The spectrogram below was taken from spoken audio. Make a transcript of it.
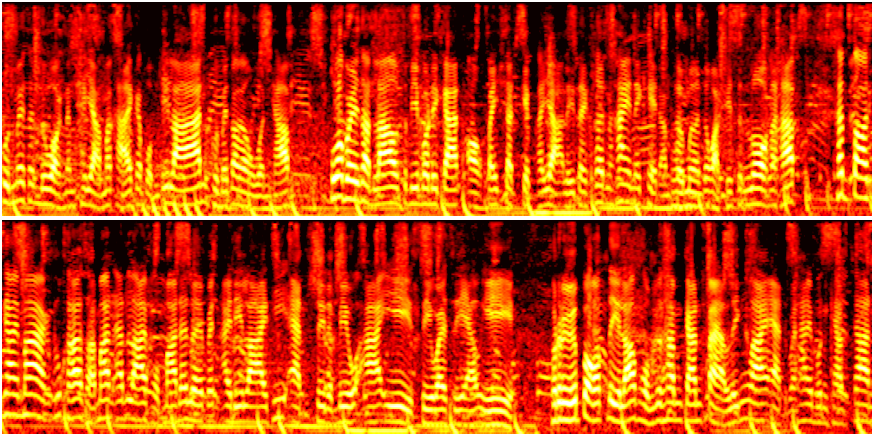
คุณไม่สะดวกนำขยะมาขายกับผมที่ร้าน คุณไม่ต้องกังวลครับเพราะว่าบริษัทเราจะมีบริการออกไปจัดเก็บขยะรีไซเคิลให้ในเขตอำเภอเมืองจังหวัดพิษณุโลกนะครับขั้นตอนง่ายมากลูกค้าสามารถแอดไลน์ผมมาได้เลยเป็น ID Line ที่ @cwrecycle หรือปกติแล้วผมจะทำการแปะลิงก์ไลน์แอดไว้ให้บนแคปชั่น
